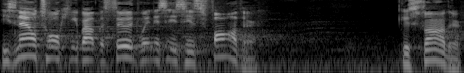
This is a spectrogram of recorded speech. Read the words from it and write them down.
He's now talking about the third witness is his father. His father.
